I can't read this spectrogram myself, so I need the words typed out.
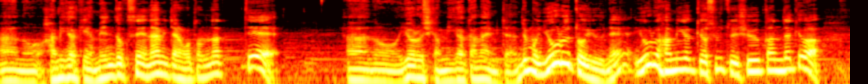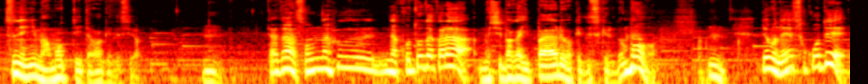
あの、歯磨きがめんどくせえな、みたいなことになって、あの、夜しか磨かないみたいな。でも夜というね、夜歯磨きをするという習慣だけは常に守っていたわけですよ。うん。ただ、そんな風なことだから虫歯がいっぱいあるわけですけれども、うん。でもね、そこで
